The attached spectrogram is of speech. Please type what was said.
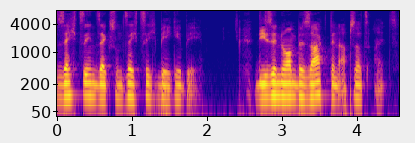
1666 BGB. Diese Norm besagt in Absatz 1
